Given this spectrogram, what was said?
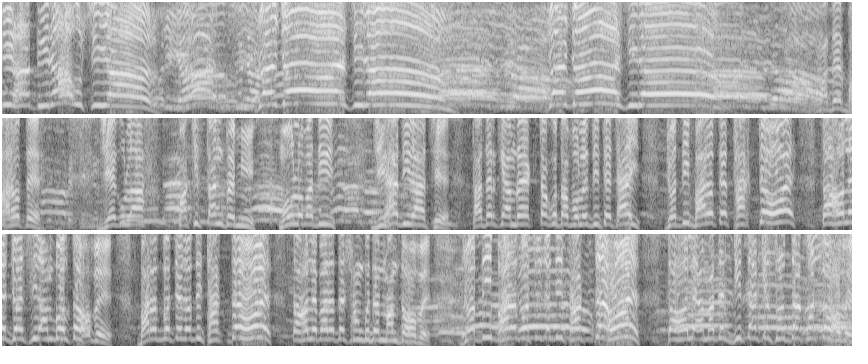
জিহাদিরা হুশিয়ার। জয় জয় শ্রীরাম। জয় জয় শ্রীরাম। আমাদের ভারতে যেগুলা পাকিস্তান প্রেমী, মৌলবাদী জিহাদিরা আছে, তাদেরকে আমরা একটা কথা বলে দিতে চাই, যদি ভারতে থাকতে হয়, তাহলে জয় শ্রীরাম বলতে হবে। ভারতবর্ষে যদি থাকতে হয়, তাহলে ভারতের সংবিধান মানতে হবে। যদি ভারতবর্ষে যদি থাকতে হয়, তাহলে আমাদের গীতাকে শ্রদ্ধা করতে হবে।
